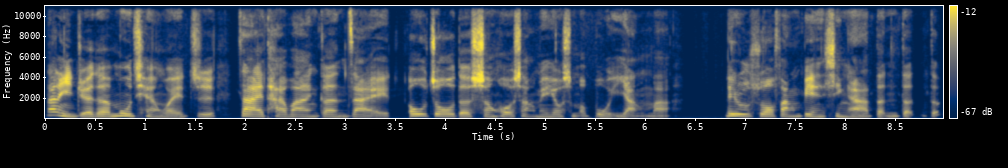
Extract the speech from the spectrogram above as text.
那你觉得目前为止，在台湾跟在欧洲的生活上面有什么不一样吗？例如说方便性啊等等的。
